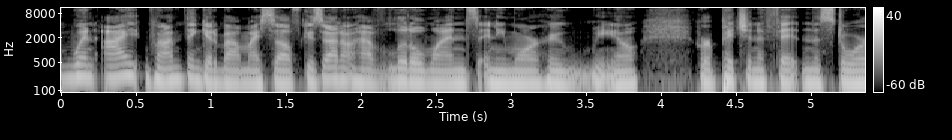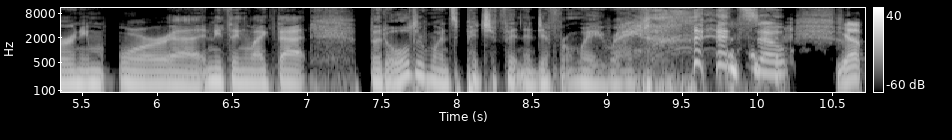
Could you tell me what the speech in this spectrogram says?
when I when I'm thinking about myself because I don't have little ones anymore who you know who are pitching a fit in the store any, or uh, anything like that, but older ones pitch a fit in a different way, right? and so Yep.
